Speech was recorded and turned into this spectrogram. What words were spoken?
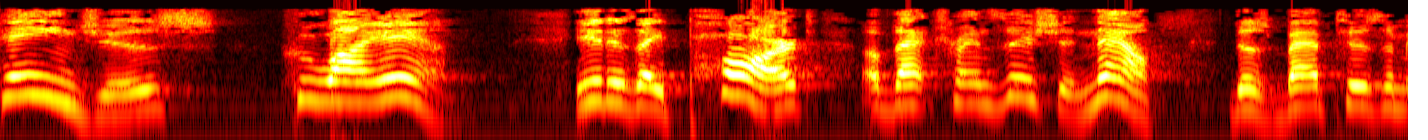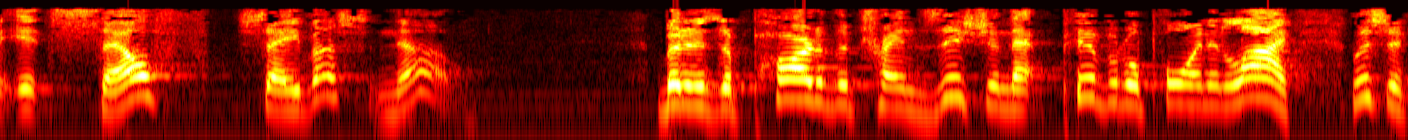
changes who I am. It is a part of that transition. Now, does baptism itself save us? No. But it is a part of the transition, that pivotal point in life. Listen,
